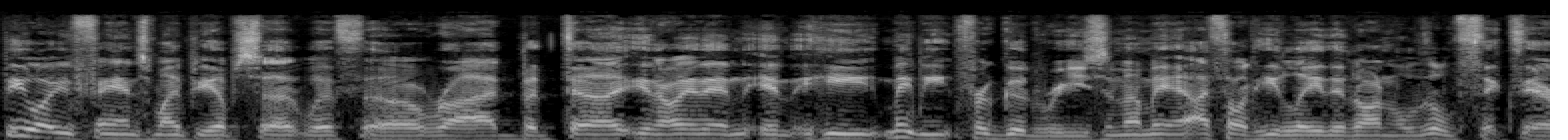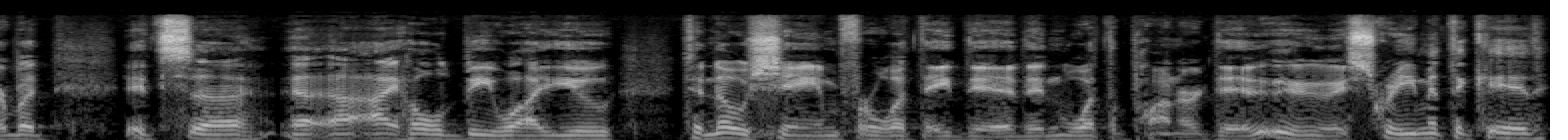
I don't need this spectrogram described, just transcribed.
BYU fans might be upset with uh, Rod, but uh, you know, and, and, and, he maybe for good reason. I mean, I thought he laid it on a little thick there, but it's. Uh, I hold BYU to no shame for what they did and what the punter did. They scream at the kid.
